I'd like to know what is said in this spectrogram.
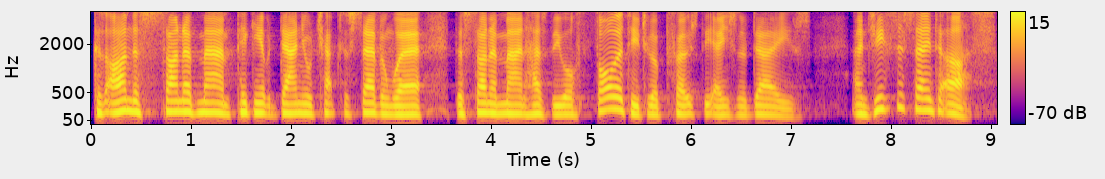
because I'm the Son of Man, picking up Daniel chapter 7, where the Son of Man has the authority to approach the Ancient of Days. And Jesus is saying to us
